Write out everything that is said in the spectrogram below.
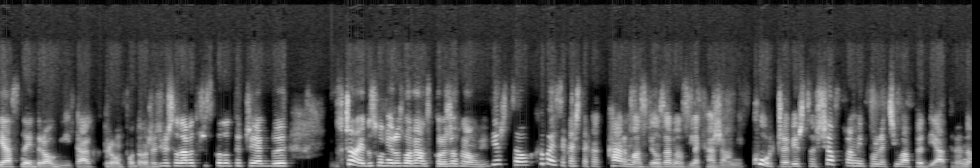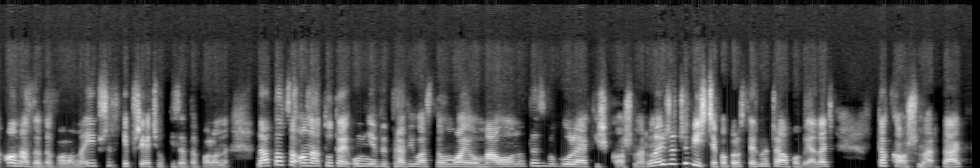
jasnej drogi, tak, którą podążać. Wiesz, to nawet wszystko dotyczy jakby, wczoraj dosłownie rozmawiałam z koleżanką, mówi, wiesz co, chyba jest jakaś taka karma związana z lekarzami. Kurczę, wiesz co, siostra mi poleciła pediatrę, no ona zadowolona, jej wszystkie przyjaciółki zadowolone. No a to, co ona tutaj u mnie wyprawiła z tą moją małą, no to jest w ogóle jakiś koszmar. No i rzeczywiście po prostu jak zaczęła opowiadać, to koszmar, tak?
